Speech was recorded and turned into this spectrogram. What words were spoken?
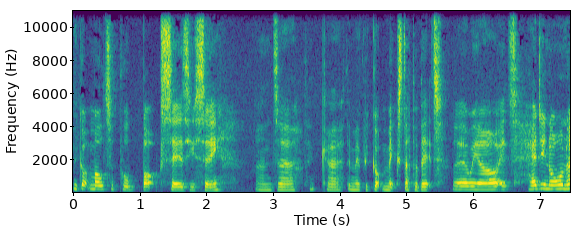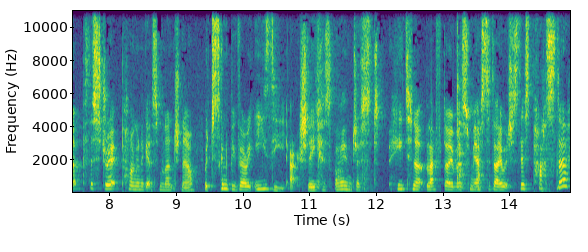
We've got multiple boxes, you see, and uh, I think uh, they maybe got mixed up a bit. There we are, it's heading on up the strip. I'm going to get some lunch now, which is going to be very easy actually, because I'm just heating up leftovers from yesterday, which is this pasta.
